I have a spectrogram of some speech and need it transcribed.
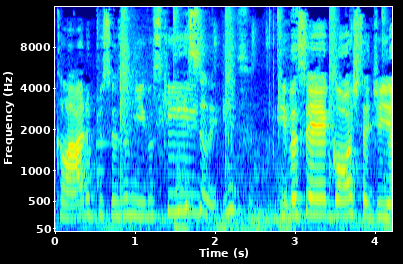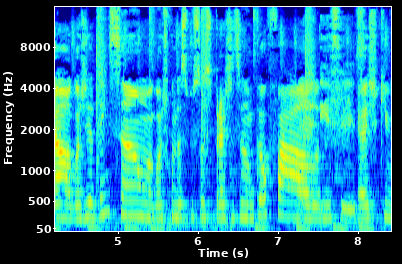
claro pros seus amigos que... Isso, isso. Que isso. você gosta de, ah, eu gosto de atenção, eu gosto quando as pessoas prestam atenção no que eu falo. É, isso, isso. Eu acho que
